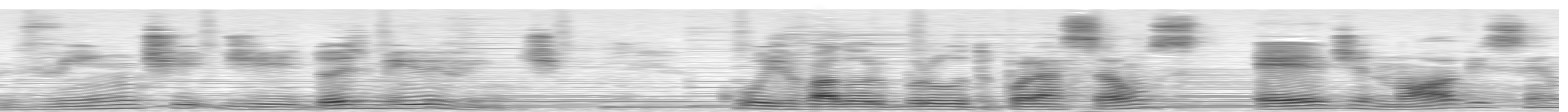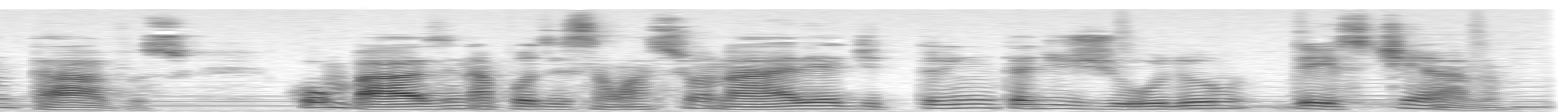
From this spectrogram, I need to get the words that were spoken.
20 de 2020, cujo valor bruto por ação é de 9 centavos, com base na posição acionária de 30 de julho deste ano.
